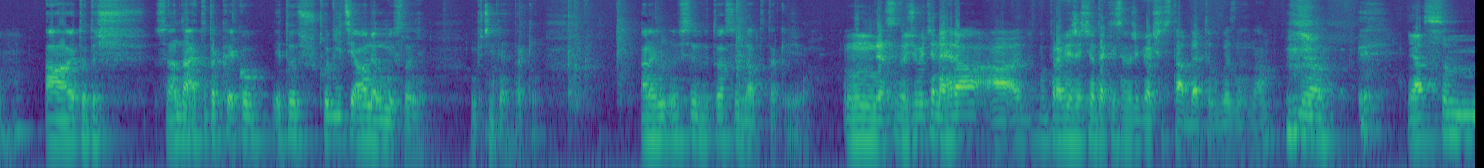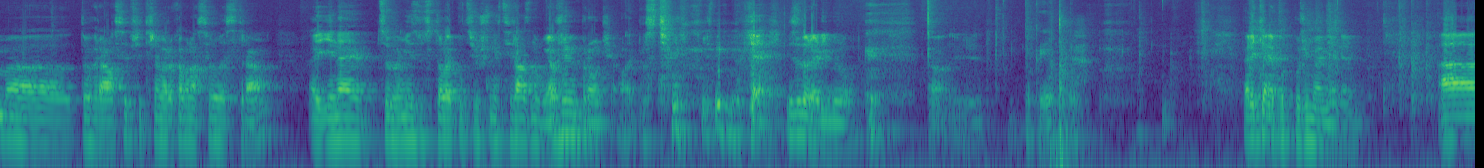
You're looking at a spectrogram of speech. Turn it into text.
Uh-huh. A je to tež sranda, je to tak jako, je to škodící, ale neumyslně. Přijde taky. A nevím, jestli vy to asi znáte taky, že jo? Mm, já jsem to v životě nehrál a popravdě řečeno taky jsem říkal, že stát B, to vůbec neznám. Jo. Já jsem uh, to hrál asi při třema rokama na Silvestra a jediné, co ve mně zůstalo, je pocit, že už nechci hrát znovu. Já už nevím proč, ale prostě mi se to nelíbilo. No, takže Okay. tady tě nepodpoříme ani jeden. A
